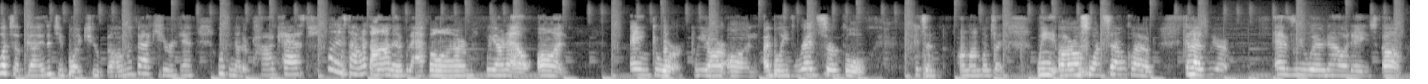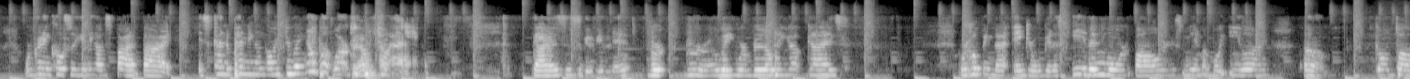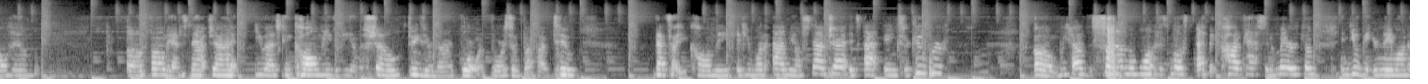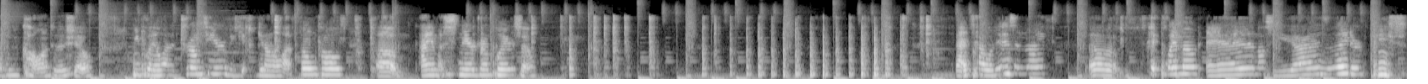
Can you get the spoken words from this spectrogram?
What's up, guys? It's your boy Cute Dog. We're back here again with another podcast. Well, this time it's on a platform. We are now on Anchor. We are on, I believe, Red Circle. It's an online website. We are also on SoundCloud. Guys, we are everywhere nowadays. Um, we're getting close to getting on Spotify. It's kind of pending on going through right now, but we're going to it. Guys, this is gonna be lit. We're growing, we're blowing up, guys. We're hoping that Anchor will get us even more followers. Me and my boy Eli. Um, go and follow him. Uh, follow me on Snapchat. You guys can call me to be on the show. 309-414-7552. That's how you call me. If you want to add me on Snapchat, it's at Gangster Cooper. Um, we have the Son of the One, his most epic podcast in America, and you'll get your name on it when you call into the show. We play a lot of drums here. We get get on a lot of phone calls. Um, I am a snare drum player, so that's how it is in life. Um, hit play mode, and I'll see you guys later. Peace.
